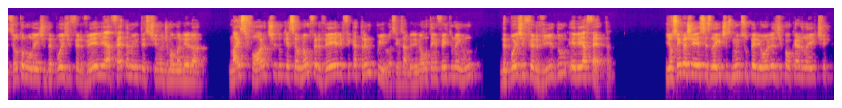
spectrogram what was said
Se eu tomo leite depois de ferver, ele afeta meu intestino de uma maneira mais forte do que se eu não ferver, ele fica tranquilo, assim, sabe? Ele não tem efeito nenhum. Depois de fervido, ele afeta. E eu sempre achei esses leites muito superiores de qualquer leite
